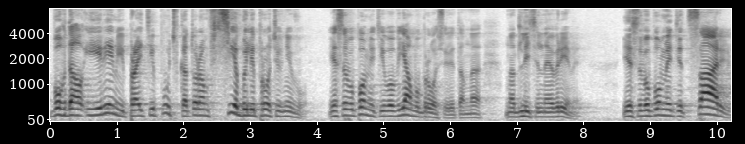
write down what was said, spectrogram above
Бог дал Иеремии пройти путь, в котором все были против него. Если вы помните, его в яму бросили там на, на длительное время – если вы помните, царь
